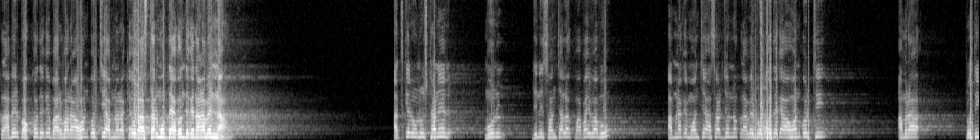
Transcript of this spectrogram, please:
ক্লাবের পক্ষ থেকে বারবার আহ্বান করছি, আপনারা কেউ রাস্তার মধ্যে এখন থেকে দাঁড়াবেন না। আজকের অনুষ্ঠানের মূল যিনি সঞ্চালক পাপাই বাবু, আপনাকে মঞ্চে আসার জন্য ক্লাবের পক্ষ থেকে আহ্বান করছি। আমরা প্রতি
